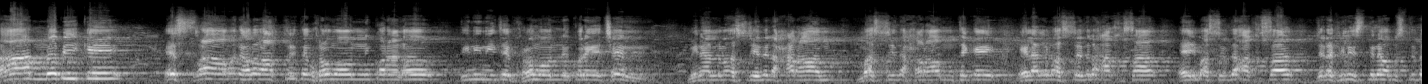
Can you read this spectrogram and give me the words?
তার নবীকে, ইসরা মানে হলো রাত্রিতে ভ্রমণ করানো তিনি নিজে ভ্রমণ করেছেন। মিনাল মসজিদুল হারাম, মসজিদ হারাম থেকে এলাল মসজিদুল আকসা। এই মসজিদ আকসা, যেটা ফিলিস্তিনে অবস্থিত,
